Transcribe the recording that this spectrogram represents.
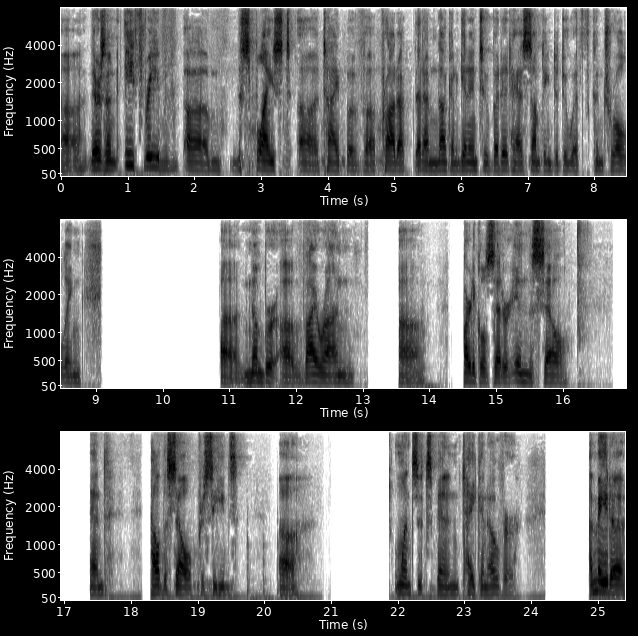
uh, there's an E3 um, spliced uh, type of uh, product that I'm not going to get into, but it has something to do with controlling a number of viron uh, particles that are in the cell and how the cell proceeds uh, once it's been taken over. I made a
